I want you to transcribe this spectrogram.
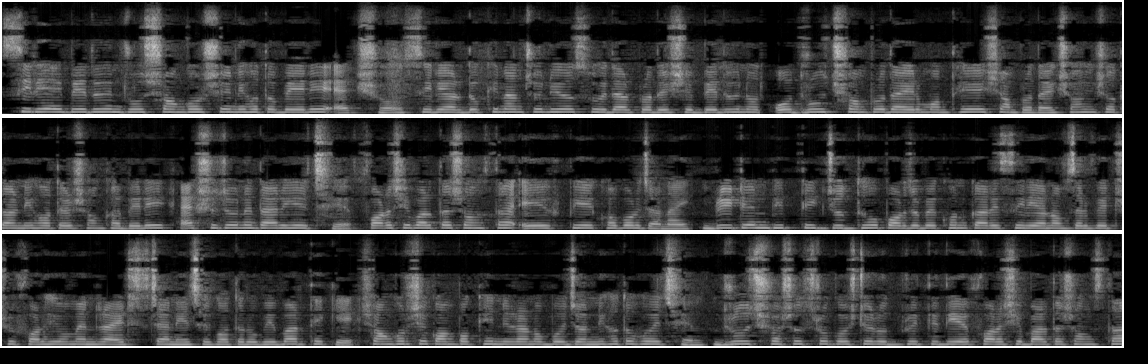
সিরিয়ায় বেদুইন রুশ সংঘর্ষে নিহত বেড়ে একশো। সিরিয়ার দক্ষিণাঞ্চলীয় সুইদার প্রদেশে বেদুইন ও দ্রুজ সম্প্রদায়ের মধ্যে সাম্প্রদায়িক সহিংসতার নিহতের সংখ্যা বেড়ে একশো জনে দাঁড়িয়েছে। ফরাসি বার্তা সংস্থা এএফপি এ খবর জানায়, ব্রিটেন ভিত্তিক যুদ্ধ পর্যবেক্ষণকারী Syrian observatory for human rights জানিয়েছে, গত রবিবার থেকে সংঘর্ষে কমপক্ষে নিরানব্বই জন নিহত হয়েছেন। দ্রুজ সশস্ত্র গোষ্ঠীর উদ্বৃত্তি দিয়ে ফরাসি বার্তা সংস্থা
